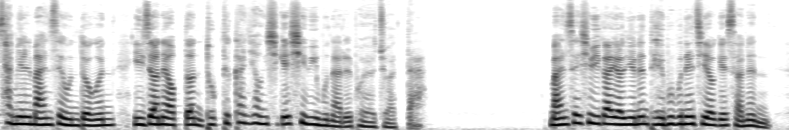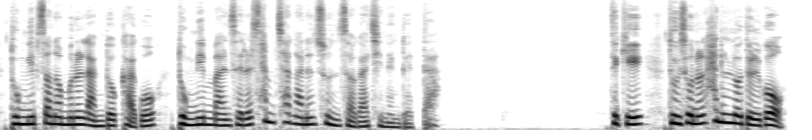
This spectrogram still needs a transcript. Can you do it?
(3일) 만세 운동은 이전에 없던 독특한 형식의 시위 문화를 보여주었다. 만세 시위가 열리는 대부분의 지역에서는 독립선언문을 낭독하고 독립만세를 삼창하는 순서가 진행됐다. 특히 두 손을 하늘로 들고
